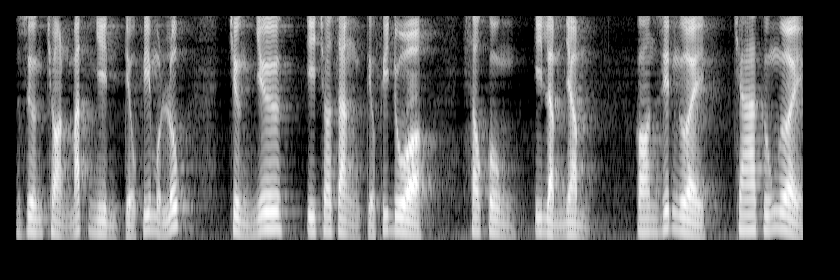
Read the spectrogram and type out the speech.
Dương tròn mắt nhìn Tiểu Phi một lúc Chừng như y cho rằng Tiểu Phi đùa. Sau cùng y lầm nhầm Con giết người Cha cứu người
